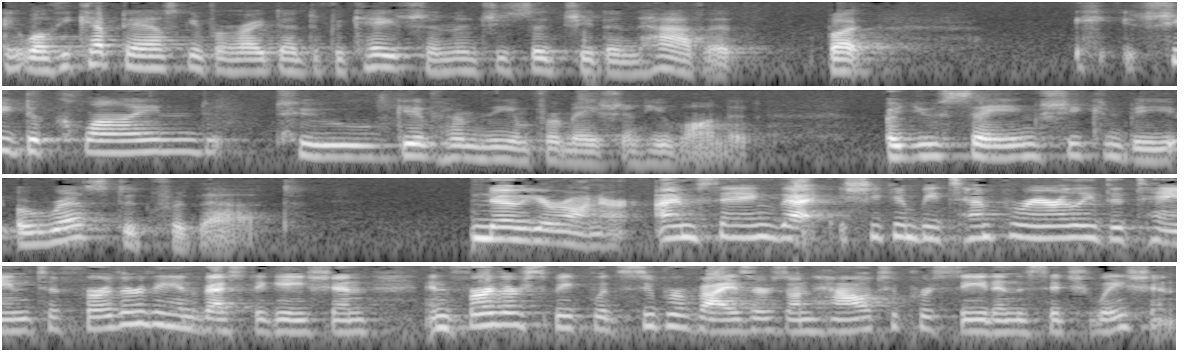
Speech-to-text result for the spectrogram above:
Well, he kept asking for her identification, and she said she didn't have it. But she declined to give him the information he wanted. Are you saying she can be arrested for that? No, Your Honor. I'm saying that she can be temporarily detained to further the investigation and further speak with supervisors on how to proceed in the situation.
